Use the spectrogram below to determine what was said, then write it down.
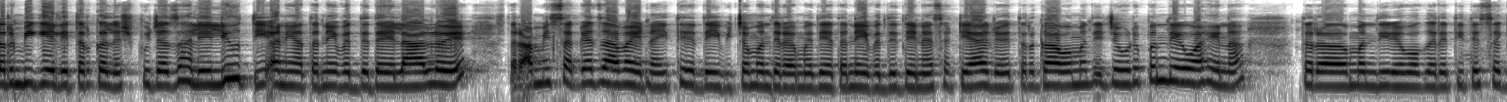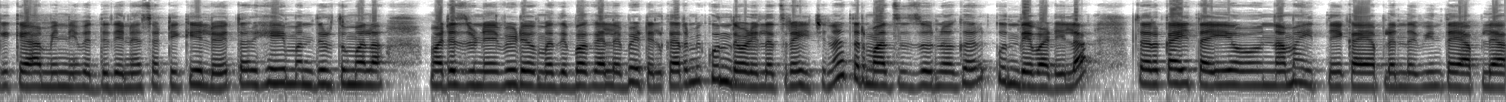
तर मी गेली तर कलश पूजा झालेली होती आणि आता नैवेद्य द्यायला आलो आहे तर आम्ही सगळ्या जावा आहे ना इथे देवीच्या मंदिरामध्ये आता नैवेद्य देण्यासाठी आलो आहे तर गावामध्ये जेवढे पण देव आहे ना तर मंदिरे वगैरे तिथे सगळे काय आम्ही नैवेद्य देण्यासाठी गेलो आहे तर हे मंदिर तुम्हाला माझ्या जुन्या व्हिडिओमध्ये बघायला भेटेल. कारण मी कुंदेवाडीलाच राहायची ना तर माझं जुनं घर कुंदेवाडीला. तर काही ताईंना माहीत नाही काही आपल्या नवीन ताई आपल्या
